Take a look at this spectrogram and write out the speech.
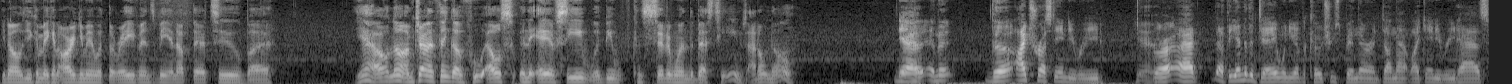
you know, you can make an argument with the Ravens being up there too, but yeah, I don't know. I'm trying to think of who else in the AFC would be considered one of the best teams. I don't know. Yeah, and the the I trust Andy Reid. Yeah. At at the end of the day, when you have a coach who's been there and done that, like Andy Reid has,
